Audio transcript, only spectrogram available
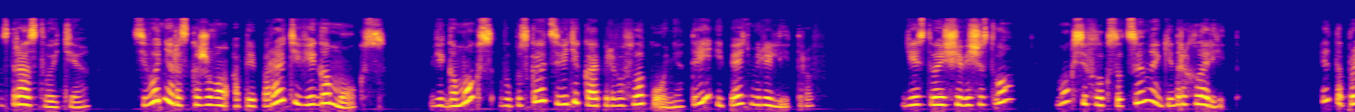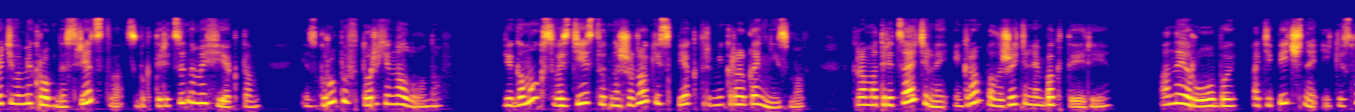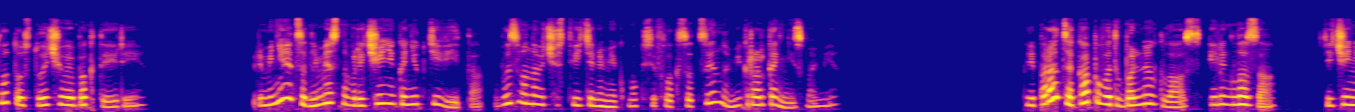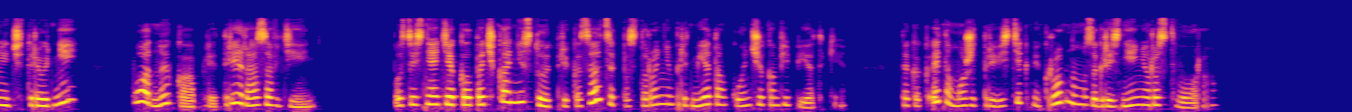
Здравствуйте! Сегодня расскажу вам о препарате Вигамокс. Вигамокс выпускается в виде капель во флаконе 3 и 5 мл. Действующее вещество – моксифлоксацина гидрохлорид. Это противомикробное средство с бактерицидным эффектом из группы фторхинолонов. Вигамокс воздействует на широкий спектр микроорганизмов, грамотрицательной и грамположительной бактерии, анаэробы, атипичные и кислотоустойчивые бактерии. Применяется для местного лечения конъюнктивита, вызванного чувствительными к моксифлоксацину микроорганизмами. Препарат закапывают в больной глаз или глаза в течение 4 дней по одной капле 3 раза в день. После снятия колпачка не стоит прикасаться к посторонним предметам кончиком пипетки, так как это может привести к микробному загрязнению раствора.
